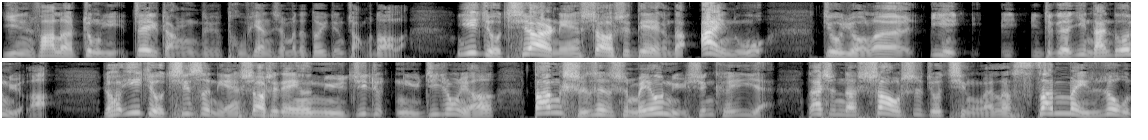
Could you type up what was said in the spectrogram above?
引发了众议。这张这个图片什么的都已经找不到了。一九七二年，邵氏电影的《爱奴》就有了一一这个一男多女了。然后，一九七四年，邵氏电影《女机中女机中营》，当时这是没有女星可以演，但是呢，邵氏就请来了三位肉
